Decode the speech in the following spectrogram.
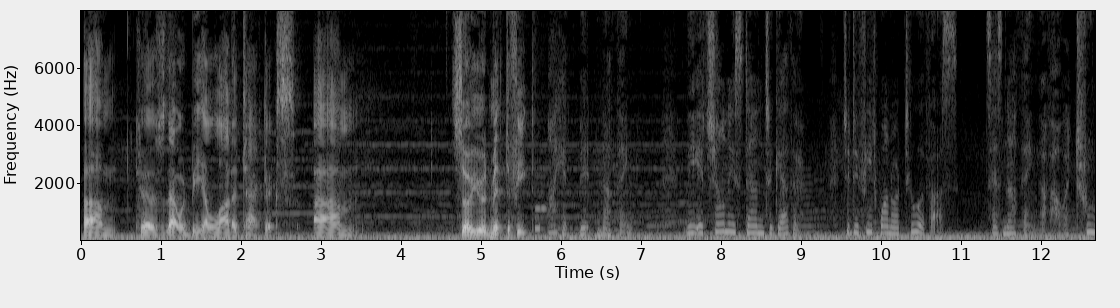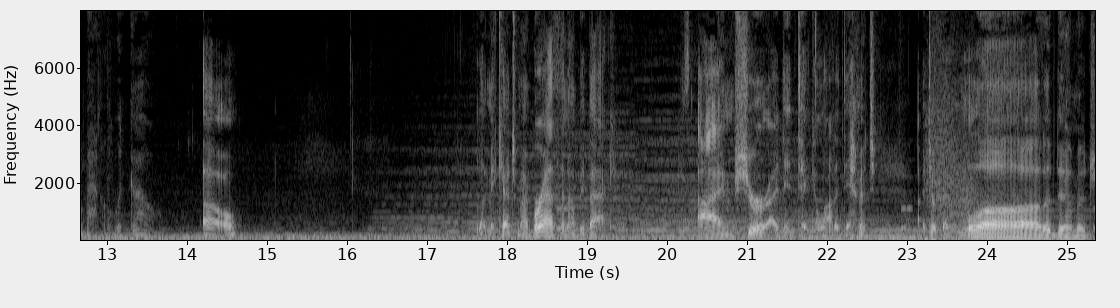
because that would be a lot of tactics. Um, so you admit defeat. I admit nothing. The Echani stand together. To defeat one or two of us says nothing of how a true battle would go. Oh. Let me catch my breath and I'll be back. Because I'm sure I did take a lot of damage. I took a lot of damage.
